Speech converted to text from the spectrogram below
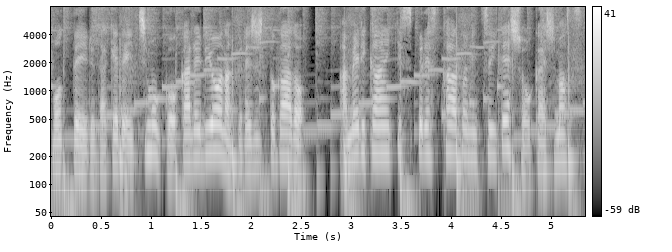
持っているだけで一目置かれるようなクレジットカード、アメリカンエキスプレスカードについて紹介します。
